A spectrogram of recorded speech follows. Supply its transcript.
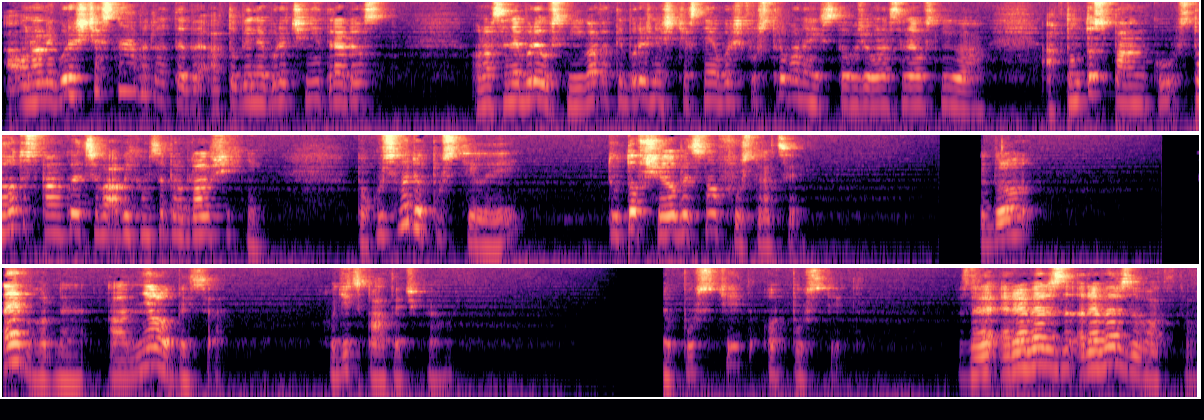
A ona nebude šťastná vedle tebe a tobě nebude činit radost Ona se nebude usmívat a ty budeš nešťastný a budeš frustrovaný z toho, že ona se neusmívá. A v tomto spánku, z tohoto spánku je třeba, abychom se probrali všichni. Pokud jsme dopustili tuto všeobecnou frustraci, by bylo nevhodné, ale mělo by se hodit zpátečka. Dopustit, odpustit. Reverz, reverzovat to.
